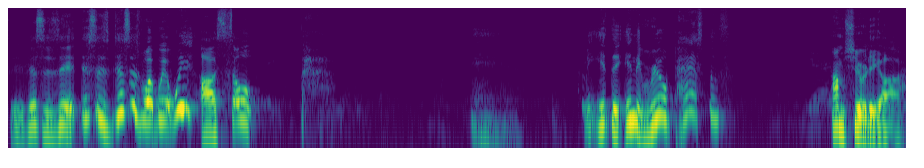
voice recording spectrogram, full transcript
See, this is it. This is this is what we we are so. Man. I mean, is there any real pastors? I'm sure they are.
